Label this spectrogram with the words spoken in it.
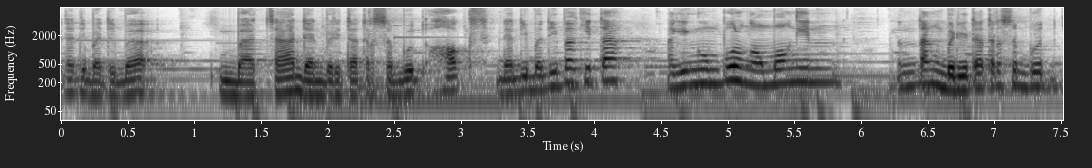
kita tiba-tiba membaca dan berita tersebut hoax dan tiba-tiba kita lagi ngumpul ngomongin tentang berita tersebut.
